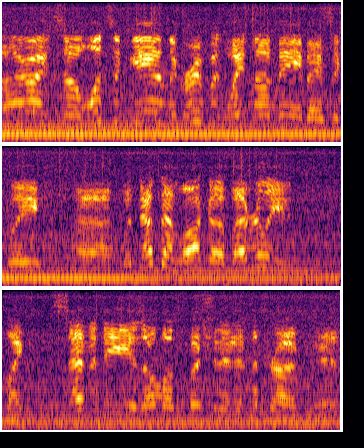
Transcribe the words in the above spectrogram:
Alright, so once again, the group is waiting on me, basically. Uh, without that lockup, I really, like, 70 is almost pushing it in the truck. And,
